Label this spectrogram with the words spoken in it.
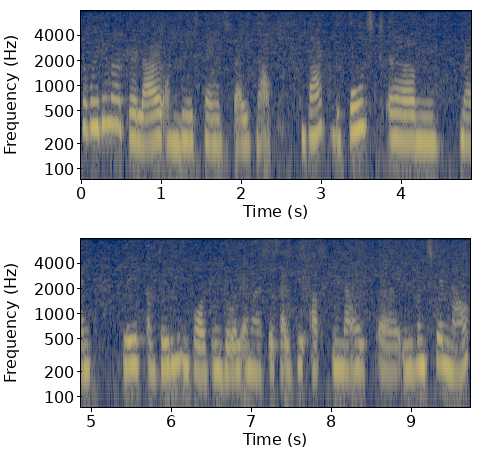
So we do not rely on these things right now. But the postman plays a very important role in our society up now, uh, even still now.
